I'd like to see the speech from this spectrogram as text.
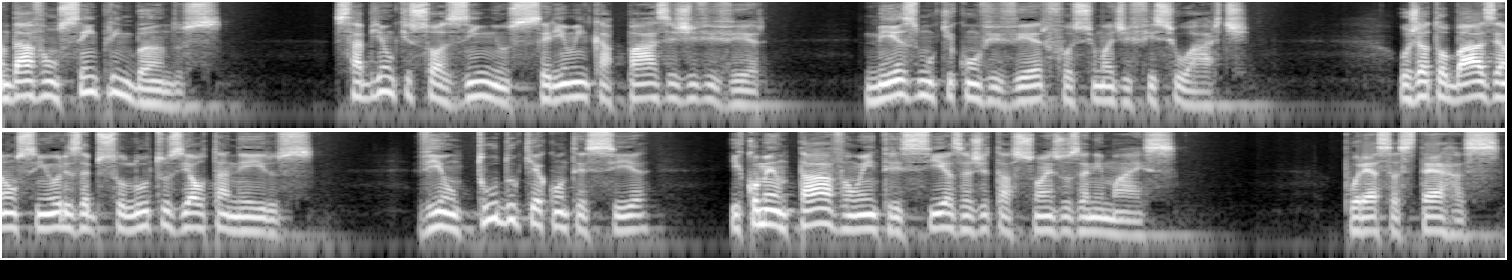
Andavam sempre em bandos Sabiam que sozinhos seriam incapazes de viver, mesmo que conviver fosse uma difícil arte. Os jatobás eram senhores absolutos e altaneiros. Viam tudo o que acontecia e comentavam entre si as agitações dos animais. Por essas terras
